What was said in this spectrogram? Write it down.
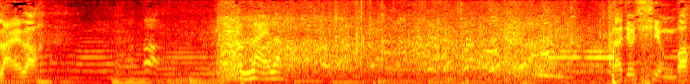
来了，来了，那就请吧。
